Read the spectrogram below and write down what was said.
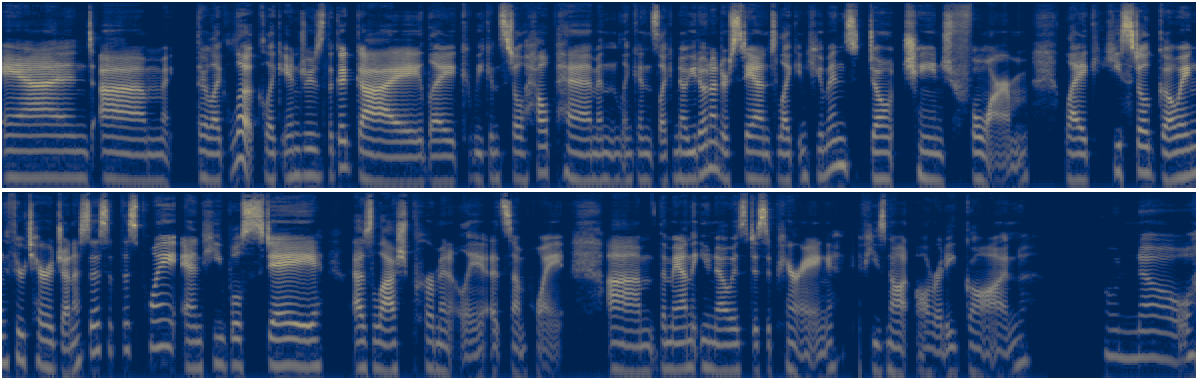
And um, they're like, look, like Andrew's the good guy. Like we can still help him. And Lincoln's like, no, you don't understand. Like Inhumans don't change form. Like he's still going through Terrigenesis at this point, and he will stay as Lash permanently at some point. Um, the man that you know is disappearing if he's not already gone. Oh no.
